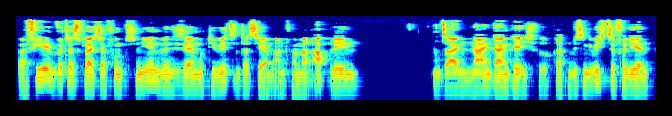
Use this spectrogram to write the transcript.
Bei vielen wird das vielleicht auch funktionieren, wenn sie sehr motiviert sind, dass sie am Anfang mal ablehnen und sagen, nein, danke, ich versuche gerade ein bisschen Gewicht zu verlieren.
